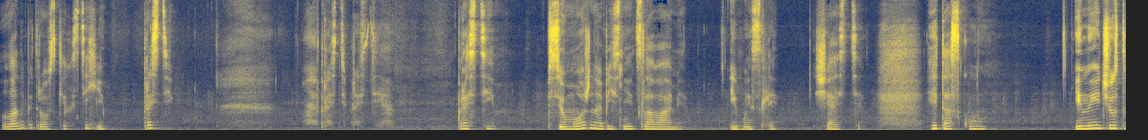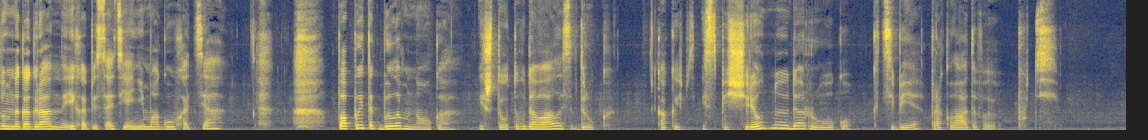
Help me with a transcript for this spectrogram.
Лана Петровских стихи. Прости. Ой, прости, прости. Прости. Все можно объяснить словами. И мысли, счастье, и тоску. Иные чувства многогранны, их описать я не могу, хотя попыток было много, и что-то удавалось вдруг, как испещренную дорогу к тебе прокладываю.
